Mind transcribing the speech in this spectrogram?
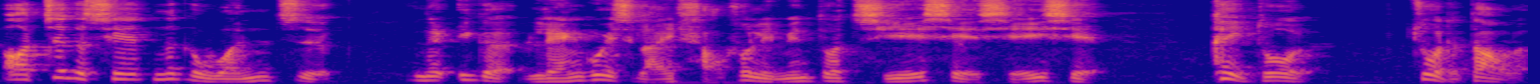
哦，这个些那个文字，那一个 language 来小说里面都写写写一写，可以多做得到了。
